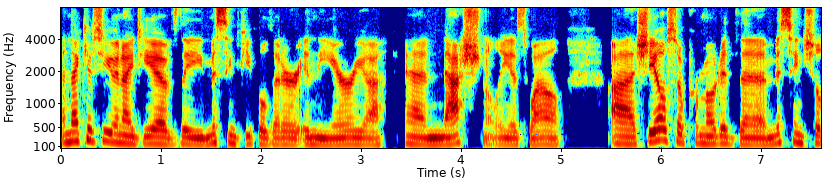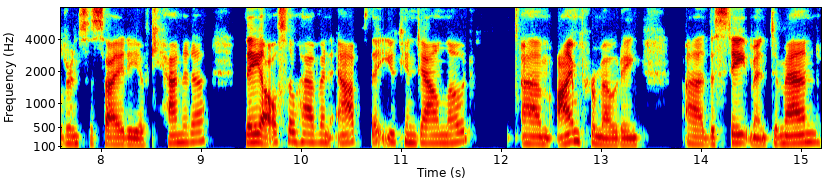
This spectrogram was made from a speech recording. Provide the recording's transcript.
and that gives you an idea of the missing people that are in the area and nationally as well. Uh, she also promoted the Missing Children Society of Canada. They also have an app that you can download um, I'm promoting uh, the statement demand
